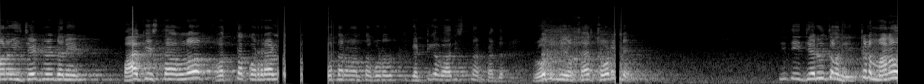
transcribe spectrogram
మనం ఈ చేయటం పాకిస్తాన్లో కొత్త కుర్రాళ్ళు అంతా కూడా గట్టిగా వాదిస్తున్నారు. పెద్ద రోజు మీరు ఒకసారి చూడండి. ఇది జరుగుతోంది. ఇక్కడ మనం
